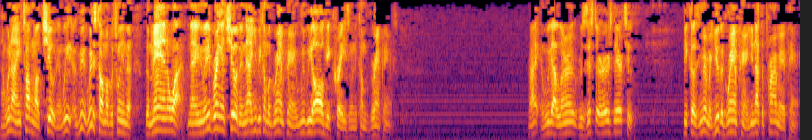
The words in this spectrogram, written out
And we're not even talking about children. We, we're just talking about between the, the man and the wife. Now, when you bring in children, now you become a grandparent. We, we all get crazy when it comes to grandparents. Right? And we got to learn, resist the urge there too. Because remember, you're the grandparent. You're not the primary parent.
